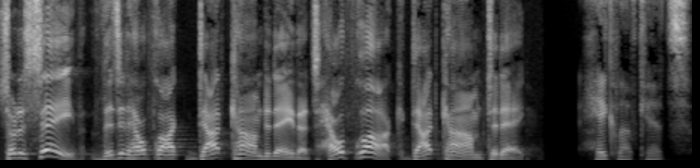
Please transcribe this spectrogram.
So to save, visit healthlock.com today. That's healthlock.com today. Hey, Club Kids.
